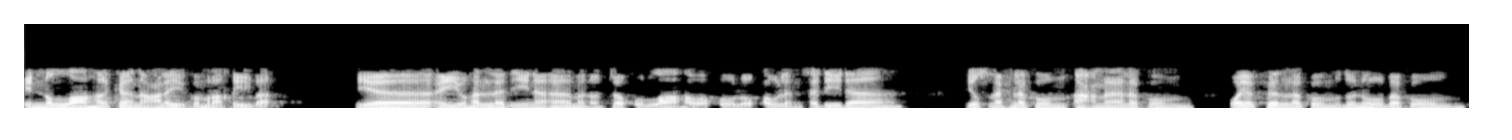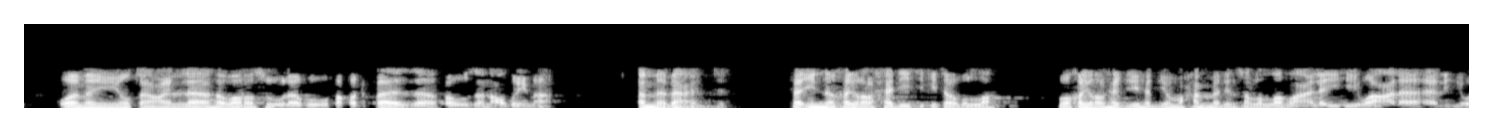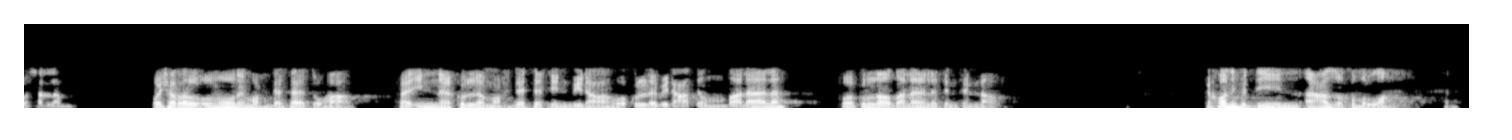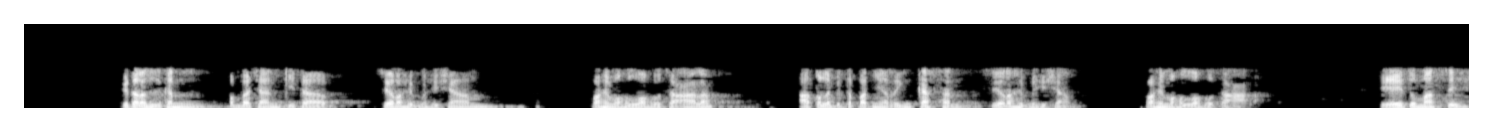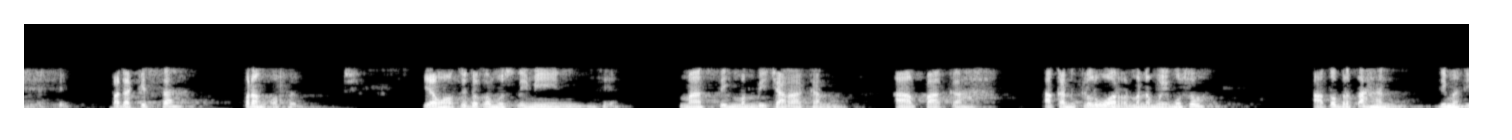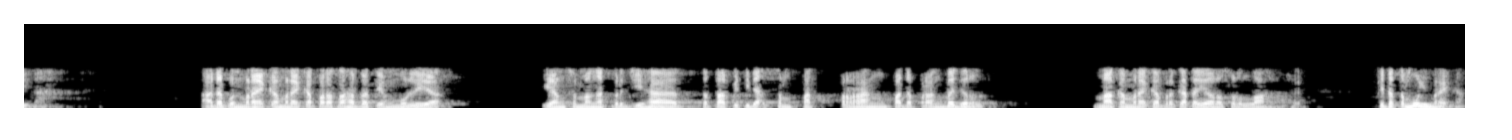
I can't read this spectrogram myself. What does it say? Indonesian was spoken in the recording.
إن الله كان عليكم رقيبا. يا أيها الذين آمنوا اتقوا الله وقولوا قولا سديدا. يصلح لكم أعمالكم ويكفر لكم ذنوبكم. ومن يطع الله ورسوله فقد فاز فوزا عظيما. أما بعد فإن خير الحديث كتاب الله وخير الهدي هدي محمد صلى الله عليه وعلى آله وسلم. وشر الأمور محدثاتها فإن كل محدثة بدعة وكل بدعة ضلالة وكل ضلالة في النار Ikhwani Fiddin, a'azakumullah. Kita lanjutkan pembacaan kitab Sirah Ibn Hisham rahimahullahu taala atau lebih tepatnya ringkasan Sirah Ibn Hisham rahimahullahu taala. Yaitu masih pada kisah perang Uhud. Yang waktu itu kaum muslimin masih membicarakan apakah akan keluar menemui musuh atau bertahan di Madinah. Adapun mereka-mereka para sahabat yang mulia yang semangat berjihad tetapi tidak sempat perang pada perang Badr, maka mereka berkata, "Ya Rasulullah, kita temui mereka.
